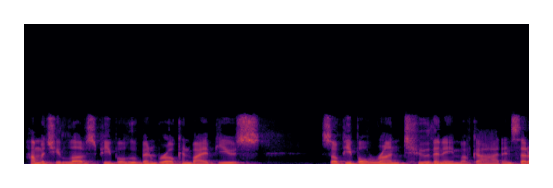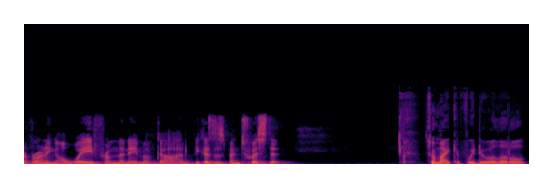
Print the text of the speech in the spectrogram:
how much He loves people who've been broken by abuse. So people run to the name of God instead of running away from the name of God because it's been twisted. So, Mike, if we do a little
